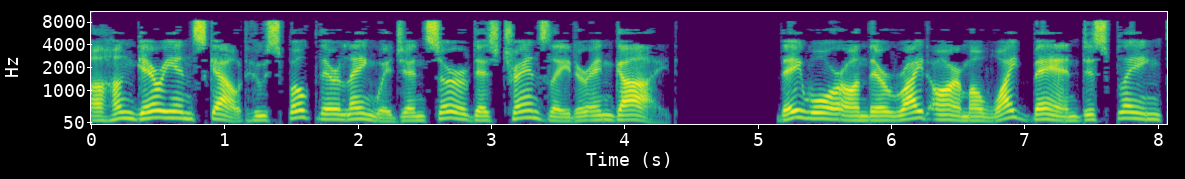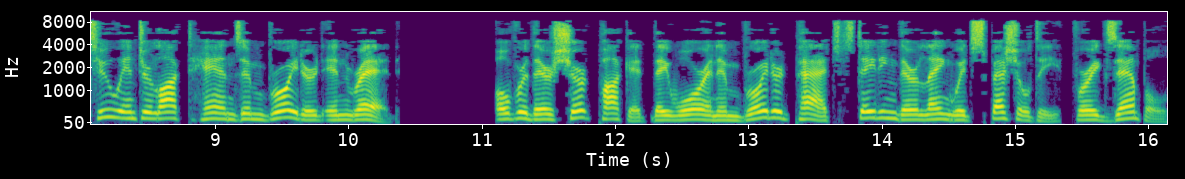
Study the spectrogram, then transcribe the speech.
a Hungarian scout who spoke their language and served as translator and guide. They wore on their right arm a white band displaying two interlocked hands embroidered in red. Over their shirt pocket they wore an embroidered patch stating their language specialty, for example,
